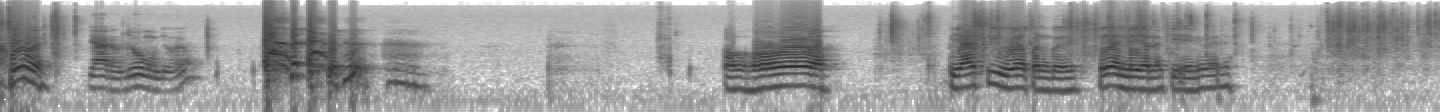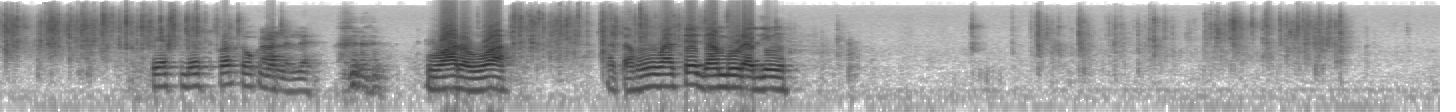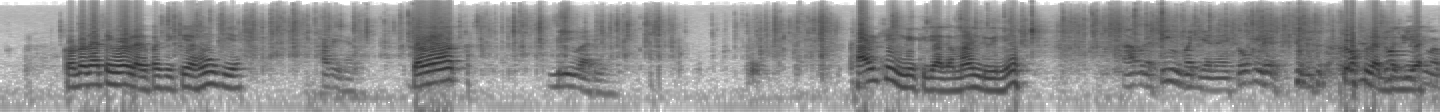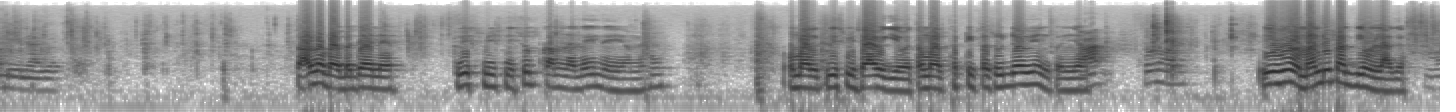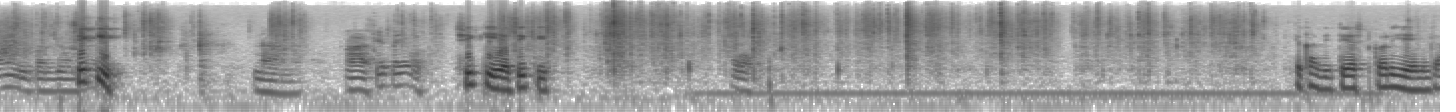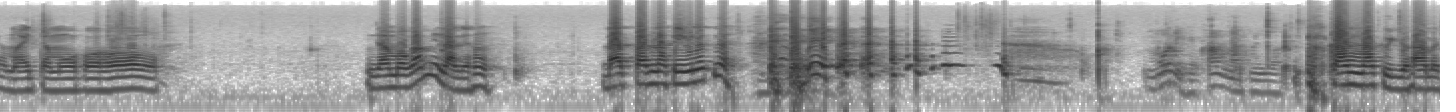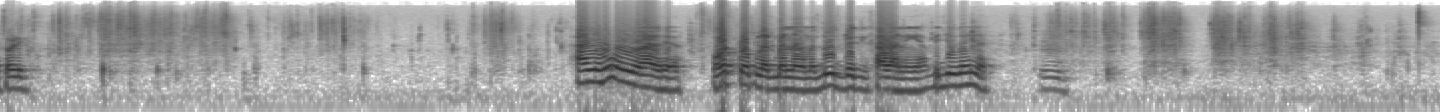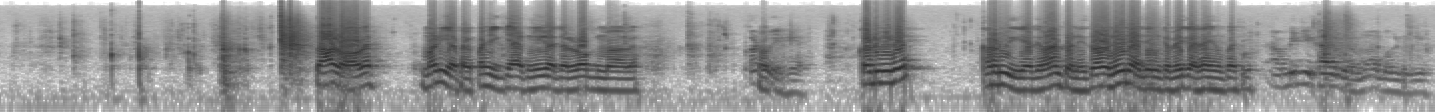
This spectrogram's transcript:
શું હે જ્યારે જોવું જો હે ઓહો પ્યાસી હોય પણ કોઈ છે નહીં લખી એની વારે ટેસ્ટ બેસ્ટ કર આ ચોકલેટ લે લે. વારો વાહ. આ તો હું વાત છે જાંબુડા જેવું કડોરાટી બોલાય પછી કે શું કે? સારી છે. જમાવટ બી વાળી ખાલસી નીકળ્યા હતા માંડવી ને. આપણે સિંગ ભજીયા નહીં ચોકલેટ. ચોકલેટ ભજીયા. ચોકલેટમાં બી ચાલો ભાઈ બધાને ક્રિસમસની શુભકામના દઈ દઈએ અમે હું? અમારી ક્રિસમસ આવી ગઈ હવે તમારે થર્ટી ફર્સ્ટ ઉજવીએ ને તો અહીંયા એ હું માંડવી પાક જેવું લાગે? સિક્કી તો સિક્કી હે સિક્કી એકાદી ટેસ્ટ કરીએ ને કે આમ આઈટમ ઓહો હો. જાંબો ગામી લાગે હું દાંત પાડ નાખે એવી નથી ને ખાંડ નાખવી કાન નાખવી ગયો હા મેં થોડી આને શું ઓલું આવે છે? હોટ ચોકલેટ બનાવવામાં દૂધ ભેગી ખાવાની આ બીજું કઈ ને? ચાલો હવે. મળીએ ભાઈ પછી ક્યાંક નિરાતે લોગમાં આવે. કડવી છે. કડવી છે? કડવી છે વાંધો નહીં. તો એમ કે ભેગા થાય પછી. આ બીજી ખાઈ ગયો મોં બગડી ગયું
